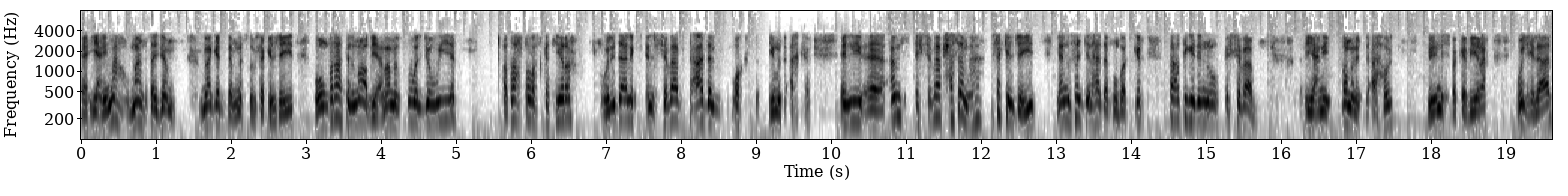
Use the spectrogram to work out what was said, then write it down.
يعني ما ما انسجم ما قدم نفسه بشكل جيد. ومباراة الماضية أمام القوة الجوية اضاع فرص كثيرة ولذلك الشباب تعادل وقت متاخر اللي آه، أمس الشباب حسمها بشكل جيد لأنه سجل هدف مبكر. فأعتقد إنه الشباب يعني ضمن التأهل بنسبة كبيرة والهلال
